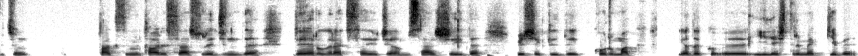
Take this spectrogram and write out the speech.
bütün Taksim'in tarihsel sürecinde değer olarak sayacağımız her şeyi de bir şekilde korumak ya da e, iyileştirmek gibi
